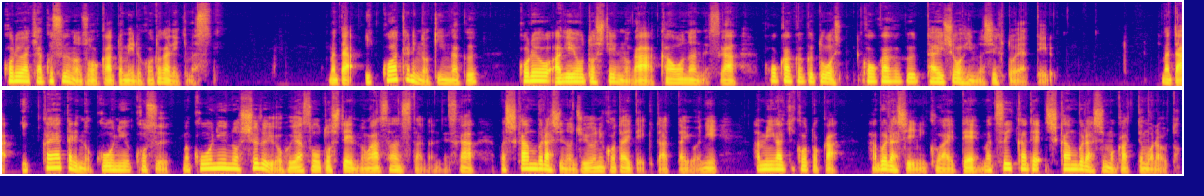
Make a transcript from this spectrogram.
これは客数の増加と見ることができます。また、1個あたりの金額、これを上げようとしているのが顔なんですが、高価格投資、高価格対商品のシフトをやっている。また、1回あたりの購入個数、まあ、購入の種類を増やそうとしているのがサンスターなんですが、まあ、歯間ブラシの需要に応えていくとあったように、歯磨き粉とか歯ブラシに加えて、まあ、追加で歯間ブラシも買ってもらうと。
